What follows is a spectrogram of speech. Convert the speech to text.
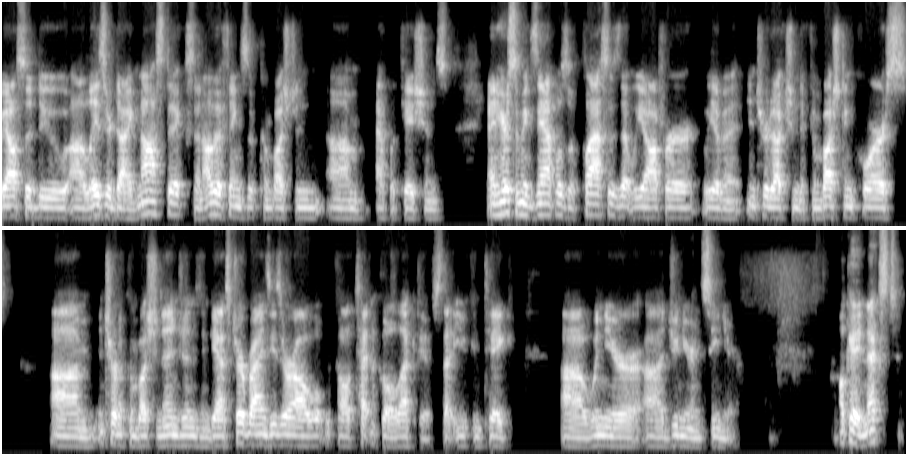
We also do uh, laser diagnostics and other things of combustion um, applications. And here's some examples of classes that we offer. We have an introduction to combustion course, um, internal combustion engines and gas turbines. These are all what we call technical electives that you can take uh, when you're uh, junior and senior. Okay, next.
